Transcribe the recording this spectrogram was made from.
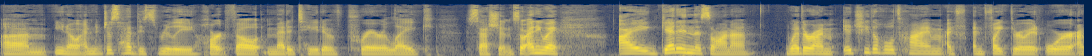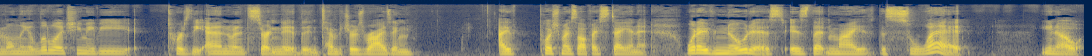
Um, you know, and it just had this really heartfelt, meditative, prayer like session. So, anyway, I get in the sauna whether I'm itchy the whole time I f- and fight through it, or I'm only a little itchy maybe towards the end when it's starting to, the temperature is rising, I push myself, I stay in it. What I've noticed is that my, the sweat, you know,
